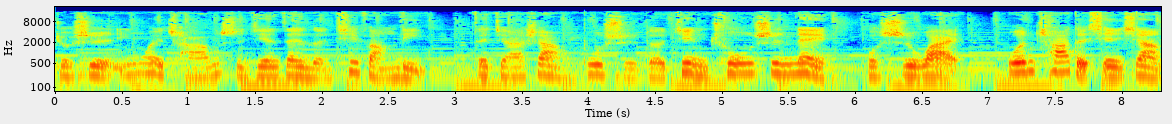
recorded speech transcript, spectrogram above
就是因为长时间在冷气房里，再加上不时的进出室内或室外，温差的现象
